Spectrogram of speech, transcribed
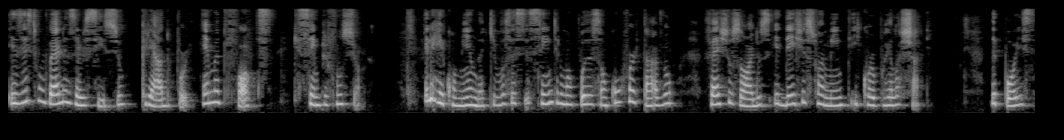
Existe um velho exercício criado por Emmett Fox que sempre funciona. Ele recomenda que você se sente numa posição confortável, feche os olhos e deixe sua mente e corpo relaxarem. Depois,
